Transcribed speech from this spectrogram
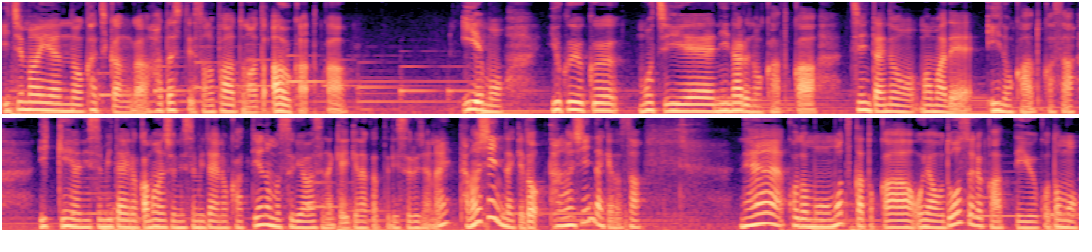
1万円の価値観が果たしてそのパートナーと合うかとか家もゆくゆく持ち家になるのかとか賃貸のままでいいのかとかさ一軒家に住みたいのかマンションに住みたいのかっていうのもすり合わせなきゃいけなかったりするじゃない？楽しいんだけど楽しいんだけどさ。ね子供を持つかとか親をどうするかっていうことも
